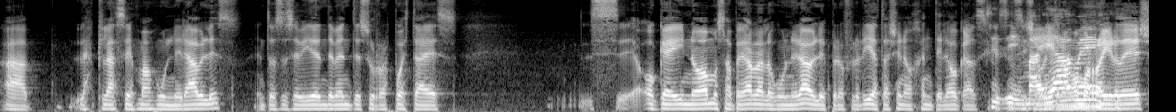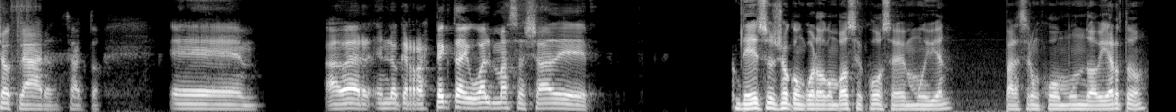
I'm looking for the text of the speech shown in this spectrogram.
a las clases más vulnerables. Entonces, evidentemente, su respuesta es: Ok, no vamos a pegarle a los vulnerables, pero Florida está lleno de gente loca. Así Sí, que sí, sencillamente nos vamos a reír de ellos. Claro, exacto. Eh, a ver, en lo que respecta, igual más allá de. De eso, yo concuerdo con vos. El juego se ve muy bien. Para ser un juego mundo abierto.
